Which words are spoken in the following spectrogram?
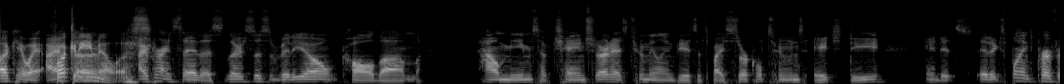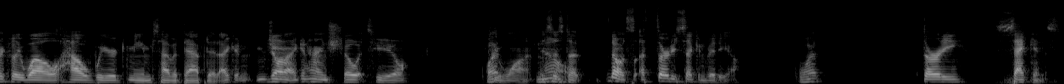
Okay, wait. I Fucking to, email us. I have to try and say this. There's this video called um, "How Memes Have Changed." It already has two million views. It's by Circle Tunes HD, and it's it explains perfectly well how weird memes have adapted. I can, Jonah, I can hurry and show it to you if What? you want. It's just No. a no. It's a 30 second video. What? 30 seconds.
